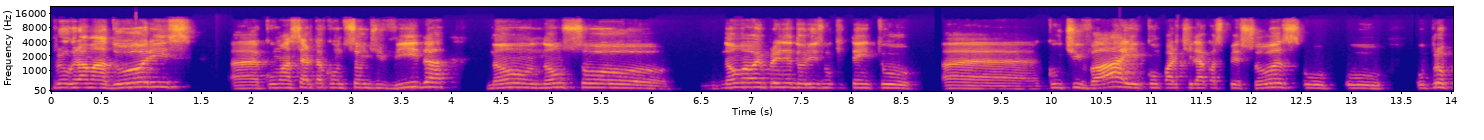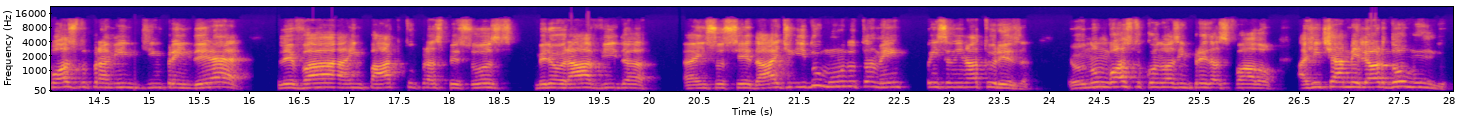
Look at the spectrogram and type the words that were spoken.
programadores, uh, com uma certa condição de vida. Não, não sou, não é o empreendedorismo que tento uh, cultivar e compartilhar com as pessoas. O, o, o propósito para mim de empreender é levar impacto para as pessoas, melhorar a vida uh, em sociedade e do mundo também, pensando em natureza. Eu não gosto quando as empresas falam a gente é a melhor do mundo.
